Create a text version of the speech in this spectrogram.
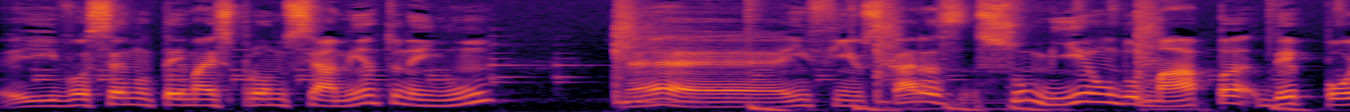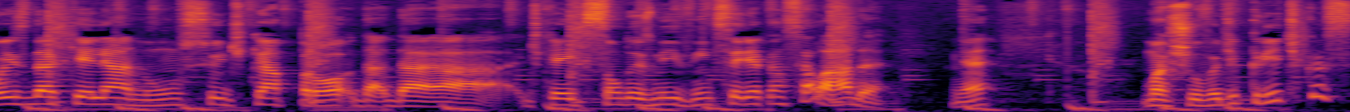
e você não tem mais pronunciamento nenhum, né? É, enfim, os caras sumiram do mapa depois daquele anúncio de que a, pro, da, da, de que a edição 2020 seria cancelada, né? Uma chuva de críticas,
